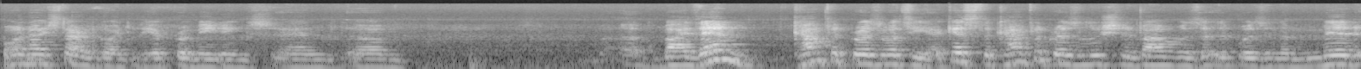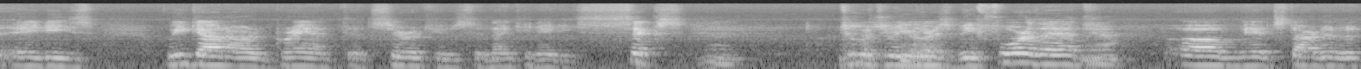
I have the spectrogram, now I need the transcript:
When I started going to the IPRA meetings, and um, by then, conflict resolution, I guess the conflict resolution involved was, it was in the mid 80s. We got our grant at Syracuse in 1986. Mm. Two or three Hewlett. years before that, Yeah. um, we had started, a,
